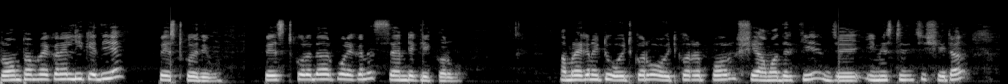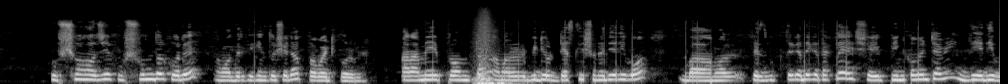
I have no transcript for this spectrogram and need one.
প্রম্পট আমরা এখানে লিখে দিয়ে পেস্ট করে দিব। পেস্ট করে দেওয়ার পর এখানে সেন্ডে ক্লিক করব। আমরা এখানে একটু ওয়েট করব। ওয়েট করার পর সে আমাদেরকে যে ইমেজটি দিচ্ছি, সেটা খুব সহজে, খুব সুন্দর করে আমাদেরকে কিন্তু সেটা প্রোভাইড করবে। আর আমি এই প্রমটা আমার ভিডিওর ডেসক্রিপশনে দিয়ে দিব বা আমার ফেসবুক থেকে দেখে থাকলে সেই পিন কমেন্টে আমি দিয়ে দিব।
